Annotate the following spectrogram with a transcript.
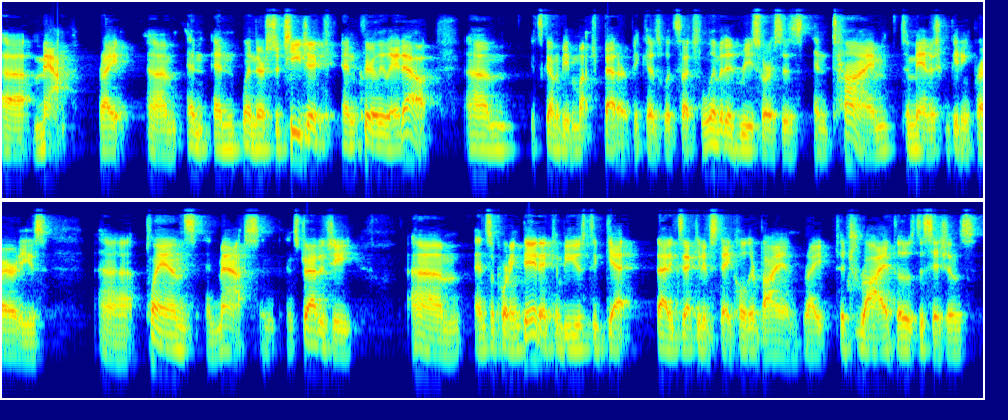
uh, map, right? Um, and and when they're strategic and clearly laid out, um, it's going to be much better because with such limited resources and time to manage competing priorities, uh, plans and maps and, and strategy um, and supporting data can be used to get that executive stakeholder buy-in, right? To drive those decisions,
